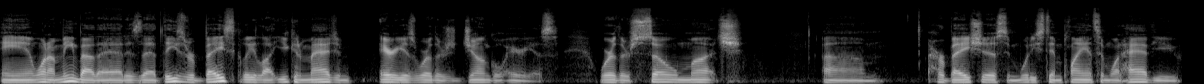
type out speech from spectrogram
And what I mean by that is that these are basically like you can imagine areas where there's jungle areas, where there's so much um, herbaceous and woody stem plants and what have you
